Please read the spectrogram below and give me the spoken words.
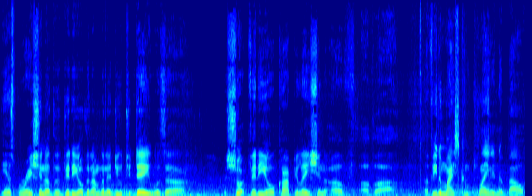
the inspiration of the video that I'm going to do today was uh, a short video compilation of of, uh, of Edomites complaining about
